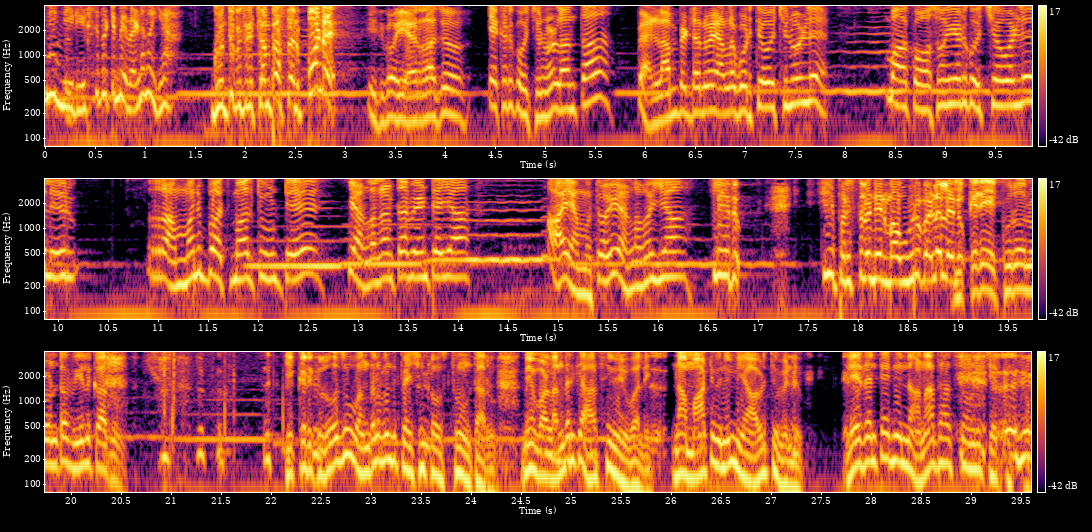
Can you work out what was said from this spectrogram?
నిన్ను ఇడిసిపెట్టి మేము వెళ్ళమయ్యా. గొంతు పిసికి చంపేస్తాను. పోండే. ఇదిగో ఎర్రాజు ఇక్కడికి వచ్చిన వాళ్ళంతా పెళ్ళాం బిడ్డలు ఎల్లగొడితే వచ్చినోళ్ళే మా కోసం ఇక్కడికి వచ్చేవాళ్ళే లేరు. రమ్మని బతిమాలుతూ ఉంటే ఎళ్ళనంటావేంటయ్యా? ఆ అమ్మతో ఎళ్ళవయ్యా? లేదు. ఈ పరిస్థితిలో నేను మా ఊరు వెళ్ళలేను. ఇక్కడే ఎక్కువ రోజులు ఉంటాం వీలు కాదు. ఇక్కడికి రోజు వందల మంది పేషెంట్లు వస్తూ ఉంటారు. మేము వాళ్ళందరికీ ఆశయం ఇవ్వాలి. నా మాట విని మీ ఆవిడతో వెళ్ళు. లేదంటే నిన్ను అనాథాశ్రమంలో చేర్పిస్తాం.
